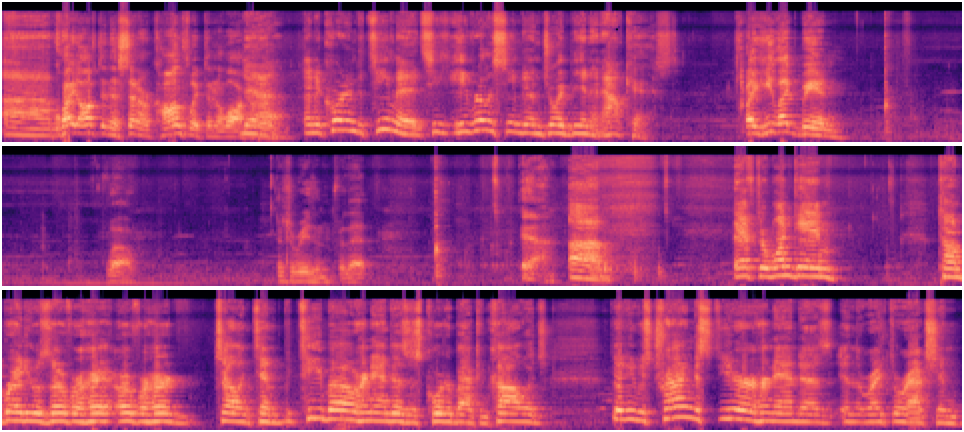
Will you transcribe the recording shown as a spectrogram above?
Um, Quite often, the center of conflict in the locker Yeah. room. And according to teammates, he, he really seemed to enjoy being an outcast. Like he liked being. Well, there's a reason for that. Yeah. Um, after one game, Tom Brady was overheard, overheard telling Tim Tebow, Hernandez's quarterback in college, that he was trying to steer Hernandez in the right direction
